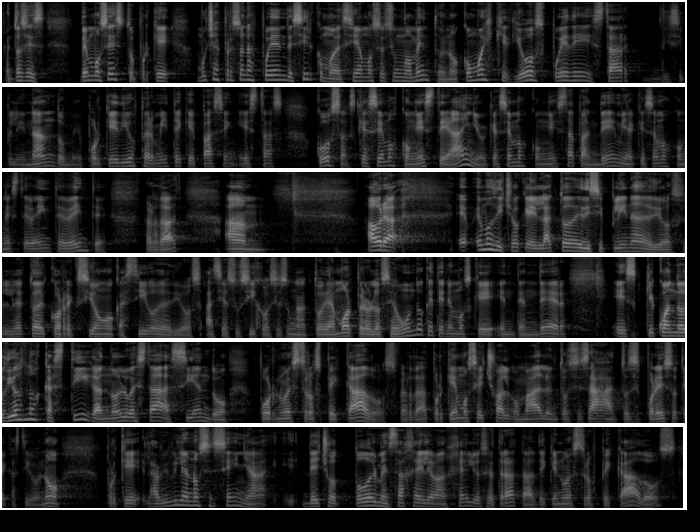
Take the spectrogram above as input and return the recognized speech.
Entonces, vemos esto, porque muchas personas pueden decir, como decíamos hace un momento, ¿no? ¿Cómo es que Dios puede estar disciplinándome? ¿Por qué Dios permite que pasen estas cosas? ¿Qué hacemos con este año? ¿Qué hacemos con esta pandemia? ¿Qué hacemos con este 2020? ¿Verdad? ahora, Hemos dicho que el acto de disciplina de Dios, el acto de corrección o castigo de Dios hacia sus hijos es un acto de amor, pero lo segundo que tenemos que entender es que cuando Dios nos castiga no lo está haciendo por nuestros pecados, ¿verdad? Porque hemos hecho algo malo, entonces, ah, entonces por eso te castigo. No, porque la Biblia nos enseña, de hecho todo el mensaje del Evangelio se trata de que nuestros pecados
